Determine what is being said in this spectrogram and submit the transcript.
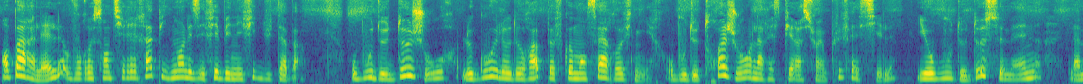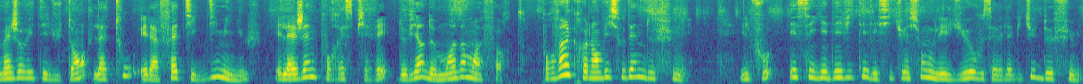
En parallèle, vous ressentirez rapidement les effets bénéfiques du tabac. Au bout de deux jours, le goût et l'odorat peuvent commencer à revenir. Au bout de trois jours, la respiration est plus facile. Et au bout de deux semaines, la majorité du temps, la toux et la fatigue diminuent et la gêne pour respirer devient de moins en moins forte. Pour vaincre l'envie soudaine de fumer, il faut essayer d'éviter les situations ou les lieux où vous avez l'habitude de fumer.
